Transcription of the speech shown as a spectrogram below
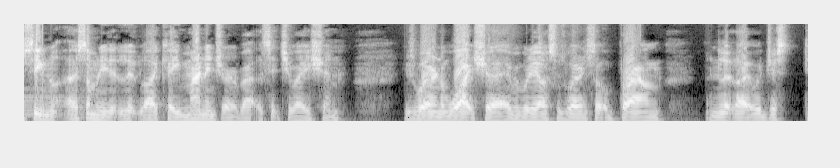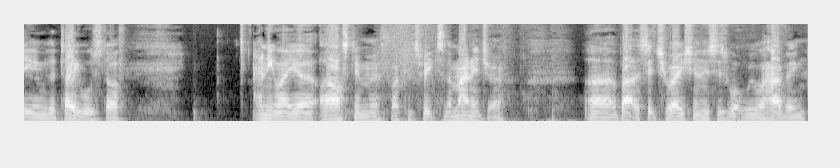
seemed uh, somebody that looked like a manager about the situation. He was wearing a white shirt. Everybody else was wearing sort of brown and looked like we were just dealing with the table stuff. Anyway, uh, I asked him if I could speak to the manager uh, about the situation. This is what we were having.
